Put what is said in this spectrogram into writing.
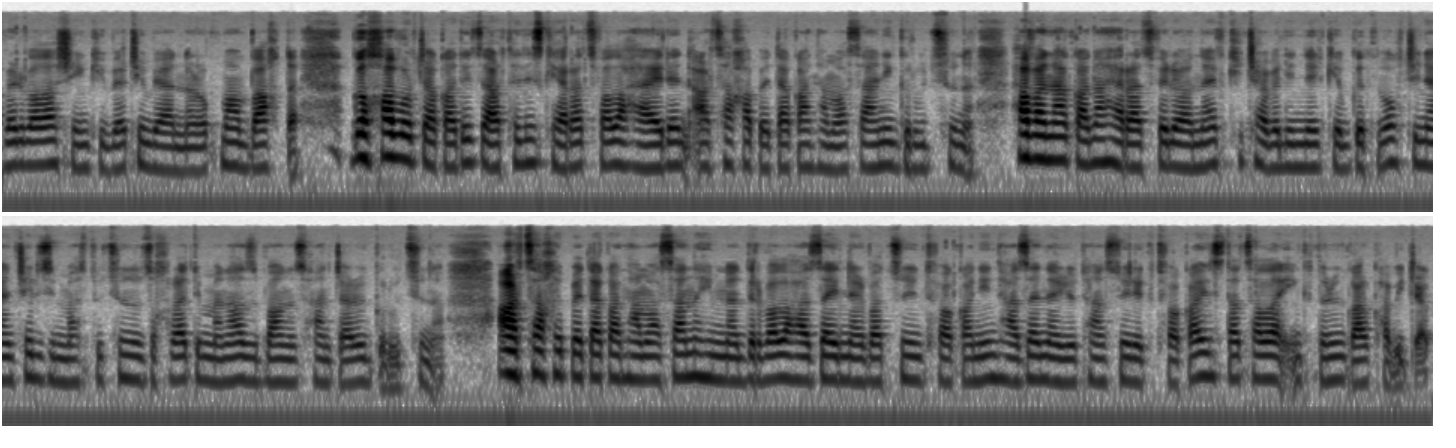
ավերվալա շենքի վերջին վերանորոգման վախտը։ Գլխավոր ճակատից արդեն իսկ հերրացվալա հայերեն Արցախապետական համալսարանի գրությունը։ Հավանական է հեռացվելու է նաև քիչ ավելի ներքև գտնվող Ճինանչել զիմաստություն ու զխրատ իմանալ զբանոց հանճարի գրությունը։ Արցախի պետական համալսարանը հիմնադրվել է 1965 թվականին 1973 թվականին ստացալ է ինքնուրույն կարգավիճակ։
